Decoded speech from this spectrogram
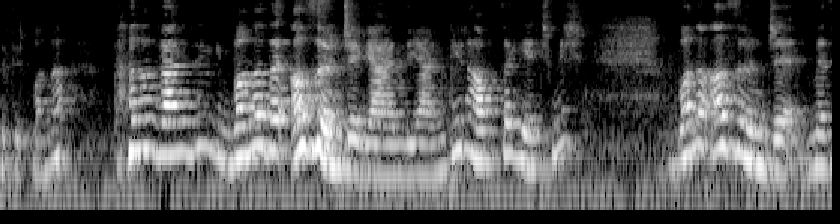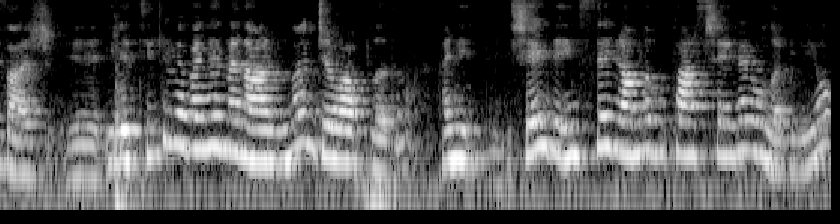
dedi bana. Bana ben dedim ki bana da az önce geldi yani bir hafta geçmiş. Bana az önce mesaj e, iletildi ve ben hemen ardından cevapladım. Hani şeyde Instagram'da bu tarz şeyler olabiliyor.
